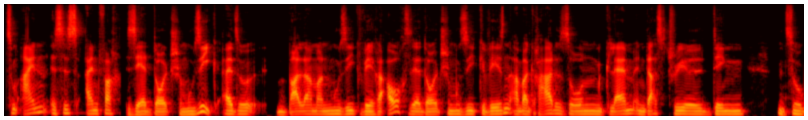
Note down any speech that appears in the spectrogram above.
Zum einen, es ist einfach sehr deutsche Musik. Also Ballermann-Musik wäre auch sehr deutsche Musik gewesen, aber gerade so ein Glam-Industrial-Ding mit so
